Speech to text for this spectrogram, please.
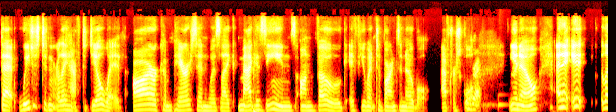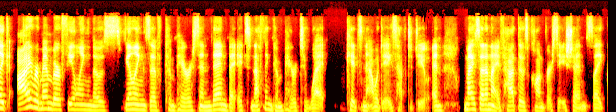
that we just didn't really have to deal with our comparison was like magazines on vogue if you went to barnes and noble after school right. you know and it, it like i remember feeling those feelings of comparison then but it's nothing compared to what kids nowadays have to do. And my son and I have had those conversations like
